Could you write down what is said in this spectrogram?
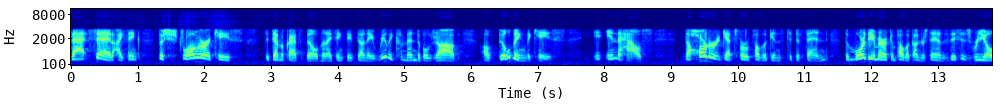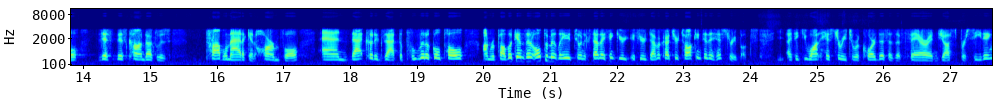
That said, I think the stronger a case the Democrats build, and I think they've done a really commendable job of building the case in the House, the harder it gets for Republicans to defend, the more the American public understands this is real, this, this conduct was problematic and harmful, and that could exact a political toll on Republicans, and ultimately, to an extent, I think you're, if you're Democrats, you're talking to the history books. I think you want history to record this as a fair and just proceeding,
